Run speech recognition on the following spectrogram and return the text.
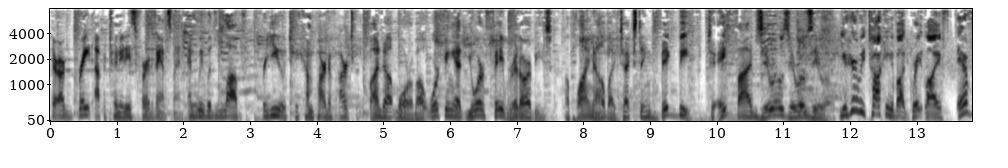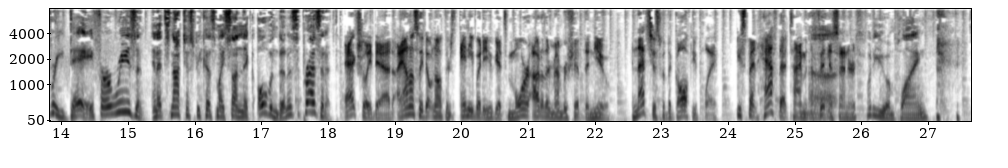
There are great opportunities for advancement, and we would love for you to become part of our team. Find out more about working at your favorite Arby's. Apply now by texting Big Beef to 85000. You hear me talking about great life every day for a reason, and it's not just because my son Nick Ovenden is the president. Actually, Dad, I honestly don't know if there's anybody who gets more out of their membership than you. And that's just with the golf you play. You spent half that time at the Uh, fitness centers. What are you implying?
